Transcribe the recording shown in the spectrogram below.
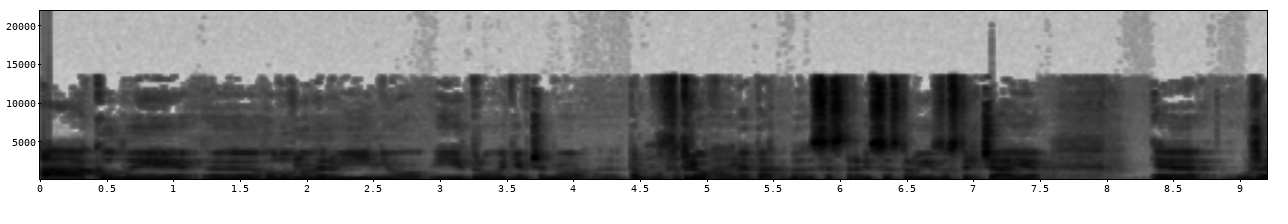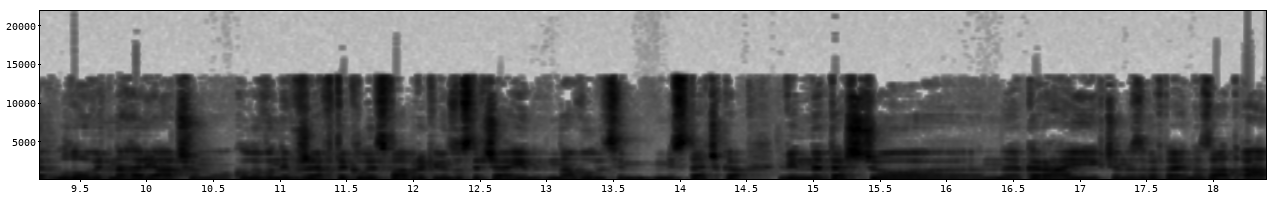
А коли е, головну героїню і другу дівчину там втрьох вони так сестра, сестру її зустрічає уже ловить на гарячому, коли вони вже втекли з фабрики, він зустрічає на вулиці містечка. Він не те, що е, не карає їх чи не завертає назад, а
